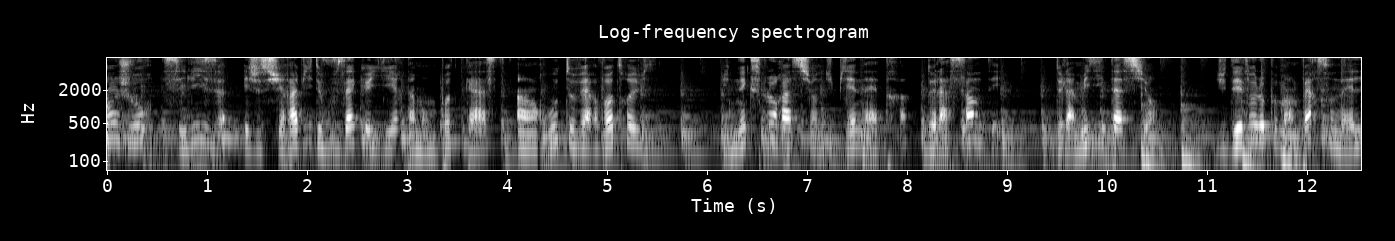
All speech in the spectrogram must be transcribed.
Bonjour, c'est Lise et je suis ravie de vous accueillir dans mon podcast En route vers votre vie. Une exploration du bien-être, de la santé, de la méditation, du développement personnel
